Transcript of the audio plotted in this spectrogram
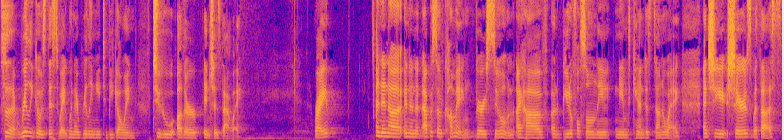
so that it really goes this way when I really need to be going two other inches that way. Right? and in a in an episode coming very soon, I have a beautiful soul na- named Candice Dunaway, and she shares with us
